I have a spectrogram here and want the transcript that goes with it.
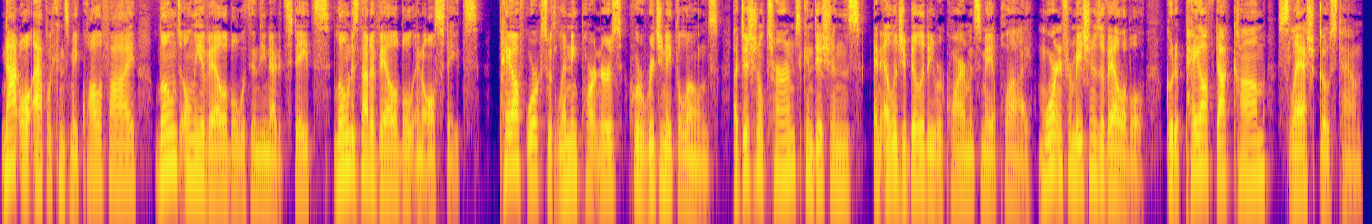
Not all applicants may qualify. Loans only available within the United States. Loan is not available in all states. Payoff works with lending partners who originate the loans. Additional terms, conditions, and eligibility requirements may apply. More information is available. Go to payoff.com slash ghost town.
